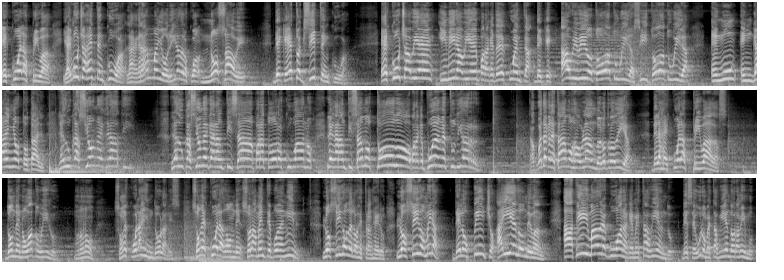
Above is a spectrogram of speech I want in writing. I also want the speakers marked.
Speaker 1: escuelas privadas. Y hay mucha gente en Cuba, la gran mayoría de los cubanos no sabe de que esto existe en Cuba. Escucha bien y mira bien para que te des cuenta de que has vivido toda tu vida, sí, toda tu vida en un engaño total. La educación es gratis. La educación es garantizada para todos los cubanos. Le garantizamos todo para que puedan estudiar. ¿Te acuerdas que le estábamos hablando el otro día de las escuelas privadas donde no va tu hijo? No, no, no. Son escuelas en dólares. Son escuelas donde solamente pueden ir los hijos de los extranjeros. Los hijos, mira, de los pinchos. Ahí es donde van. A ti, madre cubana que me estás viendo, de seguro me estás viendo ahora mismo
